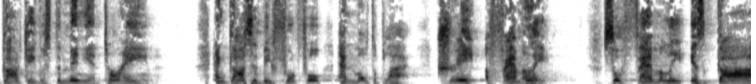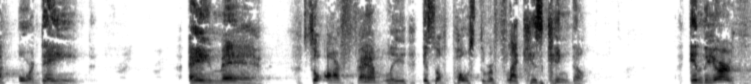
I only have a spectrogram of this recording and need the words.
God gave us dominion to reign. And God said, Be fruitful and multiply. Create a family. So, family is God ordained. Amen. So, our family is supposed to reflect his kingdom in the earth.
